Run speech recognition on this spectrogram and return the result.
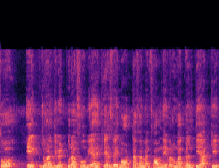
तो एक जो अल्टीमेट पूरा फोबिया है कि एस बहुत टफ है, मैं फॉर्म नहीं भरूँगा, गलती आपकी।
